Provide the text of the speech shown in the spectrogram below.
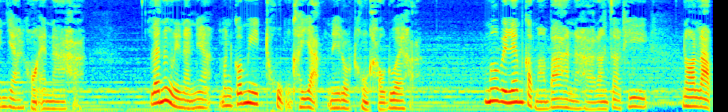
วิญญาณของแอนนาค่ะ และหนึ่งในนั้นเนี่ยมันก็มีถุงขยะในรถของเขาด้วยค่ะ เมื่อวิลเลียมกลับมาบ้านนะคะ หลังจากที่นอนหลับ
